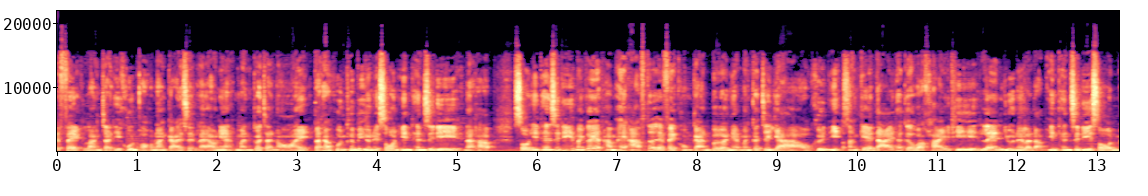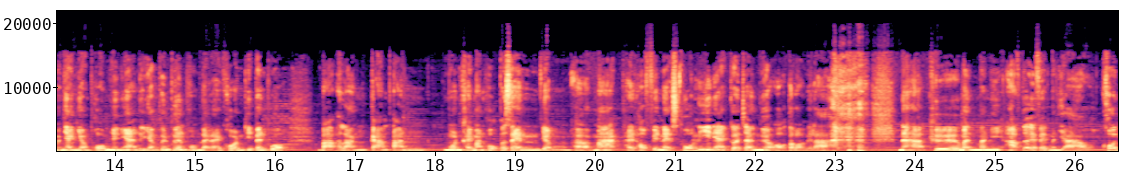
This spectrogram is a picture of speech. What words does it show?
effect หลังจากที่คุณออกกำลังกายเสร็จแล้วเนี่ย มันก็จะน้อย แต่ถ้าคุณขึ้นไปอยู่ในโซน intensity นะครับ โซน intensity มันก็จะทำให้ after effect ของการเบิร์นเนี่ย มันก็จะยาวขึ้นอีก สังเกตได้ถ้าเกิดว่าใครที่เล่นอยู่ในระดับ intensity zone เหมือนอย่างอย่างผมอย่างเงี้ย หรืออย่างเพื่อนๆผมหลายๆคนที่เป็นพวก บ้าพลังกล้ามตันมวลไขมัน 6%อย่างมาร์คไททอฟฟิตเนสพวกนี้เนี่ยก็จะเหงื่อออกตลอดเวลานะฮะคือมันมันมี after effect มันยาว คน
